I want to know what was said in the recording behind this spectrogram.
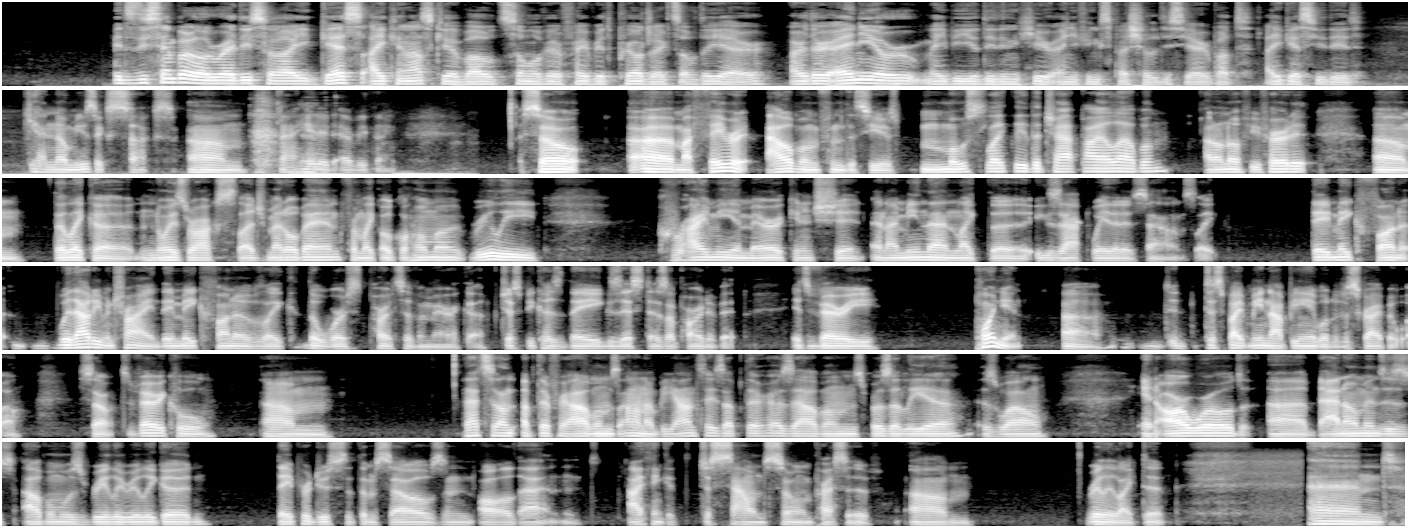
It's December already, so I guess I can ask you about some of your favorite projects of the year. Are there any, or maybe you didn't hear anything special this year, but I guess you did. Yeah, no, music sucks. Um, I hated everything. So Uh, my favorite album from this year is most likely the Chat Pile album. I don't know if you've heard it. Um, they're like a noise rock sludge metal band from like Oklahoma. Really grimy American shit, and I mean that in like the exact way that it sounds. Like they make fun without even trying. They make fun of like the worst parts of America just because they exist as a part of it. It's very poignant, uh, d- despite me not being able to describe it well. So it's very cool. Um, that's on, up there for albums. I don't know. Beyonce's up there as albums. Rosalia as well. In our world, uh, Bad Omens' album was really, really good. They produced it themselves and all of that, and I think it just sounds so impressive. Um, really liked it. And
